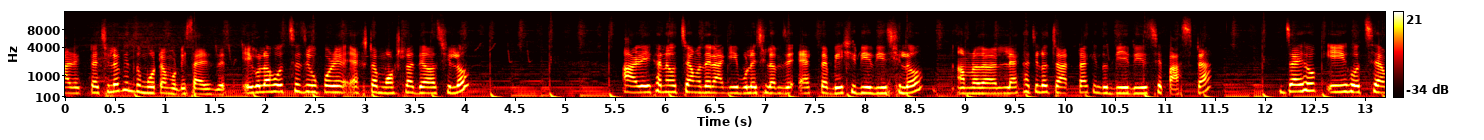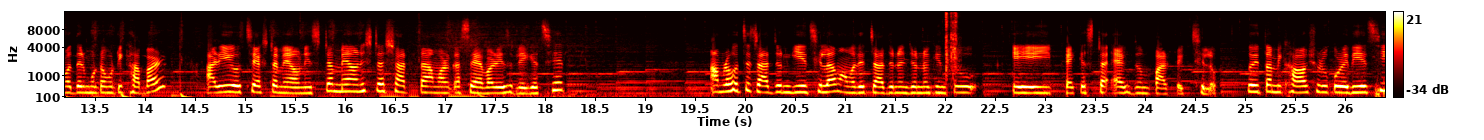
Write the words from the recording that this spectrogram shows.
আর একটা ছিল কিন্তু মোটামুটি সাইজের এগুলো হচ্ছে যে উপরে এক্সট্রা মশলা দেওয়া ছিল। আর এখানে হচ্ছে আমাদের আগেই বলেছিলাম যে একটা বেশি দিয়ে দিয়েছিল। আমরা লেখা ছিল চারটা, কিন্তু দিয়ে দিয়েছে পাঁচটা। যাই হোক, এই হচ্ছে আমাদের মোটামুটি খাবার। আর এই হচ্ছে একটা মেয়নিসটা মেয়নিসটার স্বাদটা আমার কাছে অ্যাভারেজ লেগেছে। আমরা হচ্ছে চারজন গিয়েছিলাম, আমাদের চারজনের জন্য কিন্তু এই প্যাকেজটা একদম পারফেক্ট ছিল। তো এই তো আমি খাওয়া শুরু করে দিয়েছি।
